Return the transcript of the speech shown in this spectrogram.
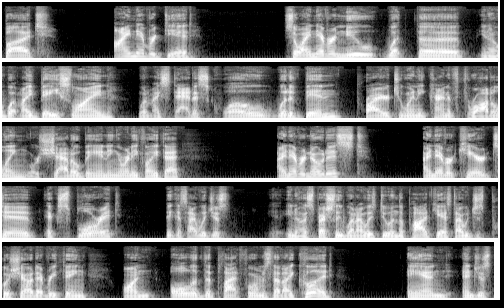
But I never did. So I never knew what the, you know, what my baseline, what my status quo would have been prior to any kind of throttling or shadow banning or anything like that. I never noticed. I never cared to explore it because I would just, you know, especially when I was doing the podcast, I would just push out everything on all of the platforms that I could and and just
